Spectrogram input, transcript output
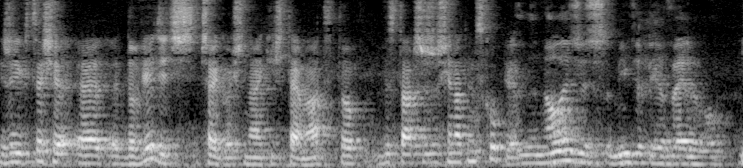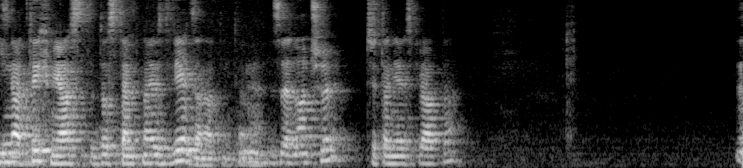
Jeżeli chce się e, dowiedzieć czegoś na jakiś temat, to wystarczy, że się na tym skupię. I natychmiast dostępna jest wiedza na ten temat. Czy to nie jest prawda?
